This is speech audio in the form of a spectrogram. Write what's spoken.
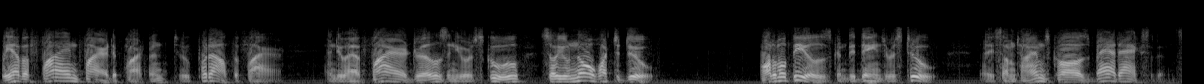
We have a fine fire department to put out the fire, and you have fire drills in your school so you know what to do. Automobiles can be dangerous too. They sometimes cause bad accidents,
